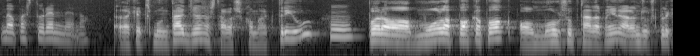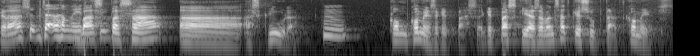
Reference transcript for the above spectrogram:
de pastoret nena d'aquests muntatges estaves com a actriu, mm. però molt a poc a poc, o molt sobtadament, ara ens ho explicaràs, vas sí. passar a, escriure. Mm. Com, com és aquest pas? Aquest pas que ja has avançat, que és sobtat, com és?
